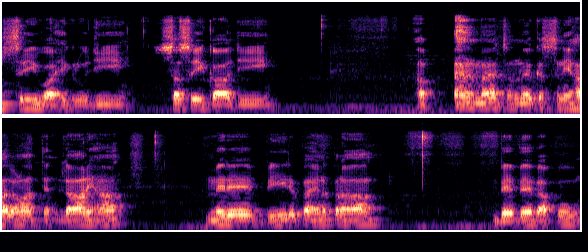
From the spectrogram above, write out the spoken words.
ਸ੍ਰੀ ਵਾਹਿਗੁਰੂ ਜੀ, ਸਤਿ ਸ੍ਰੀ ਅਕਾਲ ਜੀ। ਆਪ- ਮੈਂ ਤੁਹਾਨੂੰ ਇੱਕ ਸੁਨੇਹਾ ਲਾਉਣਾ ਲਾ ਰਿਹਾ। ਮੇਰੇ ਵੀਰ ਭੈਣ ਭਰਾ, ਬੇਬੇ ਬਾਪੂ,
